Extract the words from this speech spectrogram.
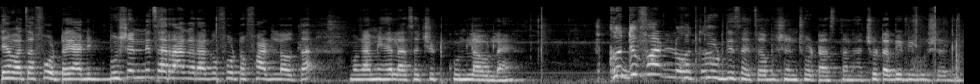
तेव्हाचा फोटो आहे आणि भूषणनेच हा राग राग फोटो फाडला होता. मग आम्ही ह्याला असं चिटकून लावलाय. कधी फाडलं खूप होतं क्यूट दिसायचा भूषण छोटा असताना हा छोटा बेबी भूषण आहे.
